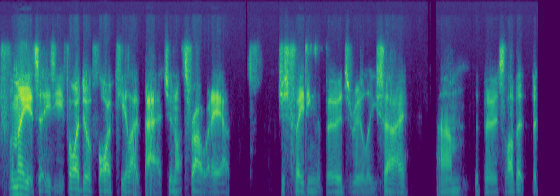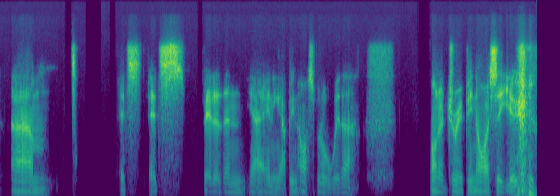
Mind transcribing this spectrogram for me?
for me, it's easy. If I do a five kilo batch and I throw it out, just feeding the birds really. So um, the birds love it, but um, it's it's better than know ending up in hospital with a on a drip in ICU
